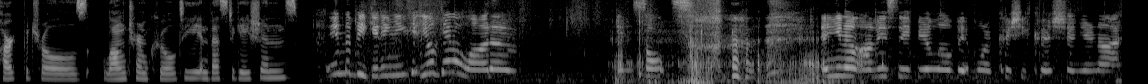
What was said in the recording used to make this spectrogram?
park patrols, long term cruelty investigations. In the beginning, you get, you'll get a lot of insults, and you know, obviously, if you're a little bit more cushy cush and you're not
